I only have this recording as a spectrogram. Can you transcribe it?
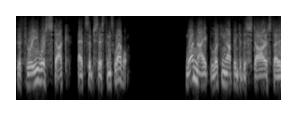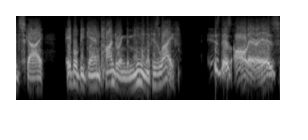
the three were stuck at subsistence level. One night, looking up into the star-studded sky, Abel began pondering the meaning of his life. Is this all there is?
